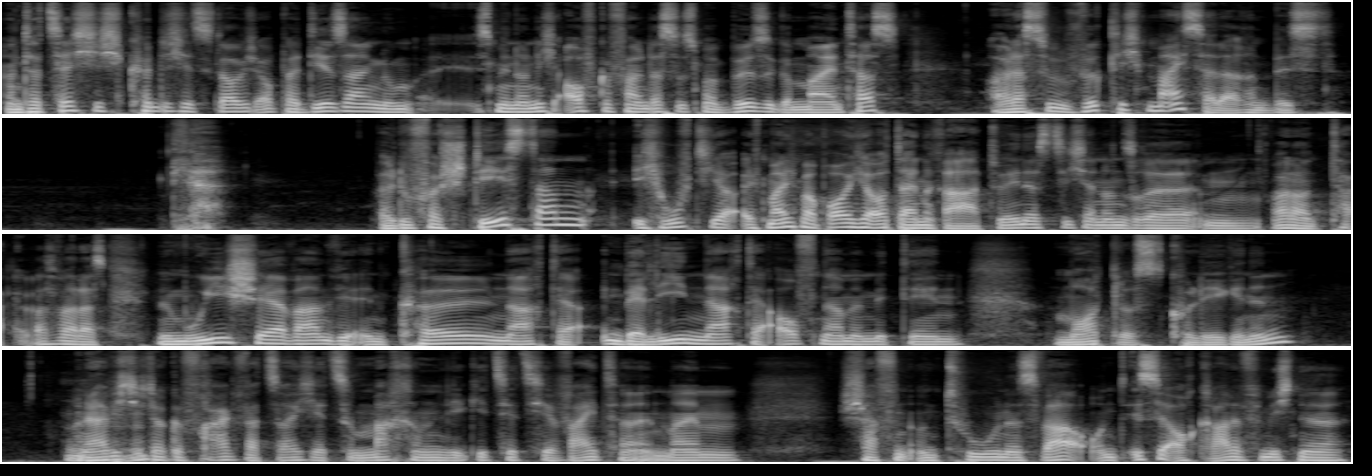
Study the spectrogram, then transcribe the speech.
Und tatsächlich könnte ich jetzt, glaube ich, auch bei dir sagen, du ist mir noch nicht aufgefallen, dass du es mal böse gemeint hast, aber dass du wirklich Meister darin bist. Ja. Weil du verstehst dann, ich rufe dir, ich, manchmal brauche ich auch deinen Rat. Du erinnerst dich an unsere, ähm, was war das? Mit dem WeShare waren wir in Köln nach der, in Berlin nach der Aufnahme mit den Mordlust-Kolleginnen. Und da habe ich dich doch gefragt, was soll ich jetzt so machen? Wie geht's jetzt hier weiter in meinem Schaffen und Tun? Es war und ist ja auch gerade für mich eine,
